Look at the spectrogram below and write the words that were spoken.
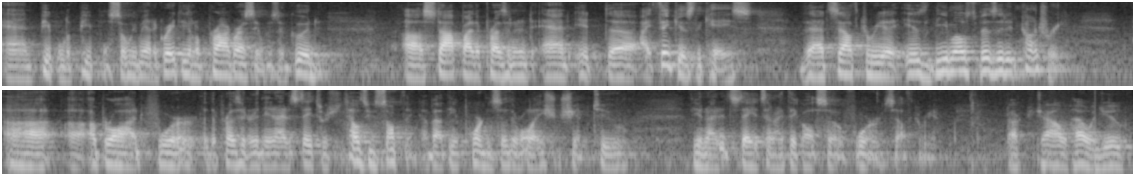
and people to people. So we made a great deal of progress. It was a good uh, stopped by the president, and it, uh, I think, is the case that South Korea is the most visited country uh, uh, abroad for the president of the United States, which tells you something about the importance of the relationship to the United States, and I think also for South Korea. Dr. Cha, how would you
